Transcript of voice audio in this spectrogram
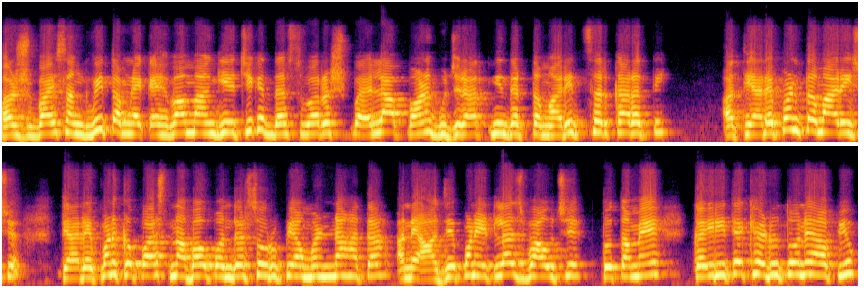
હર્ષભાઈ સંઘવી, તમને કહેવા માંગીએ છીએ કે દસ વર્ષ પહેલા પણ ગુજરાતની અંદર તમારી જ સરકાર હતી. અત્યારે પણ તમારી છે. ત્યારે પણ કપાસના ભાવ પંદરસો રૂપિયા મણના હતા અને આજે પણ એટલા જ ભાવ છે. તો તમે કઈ રીતે ખેડૂતોને આપ્યું?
